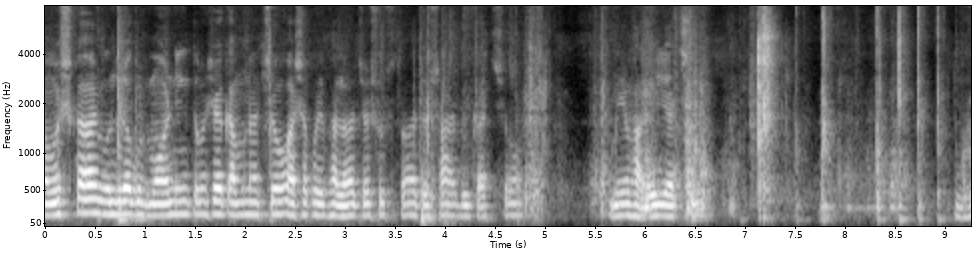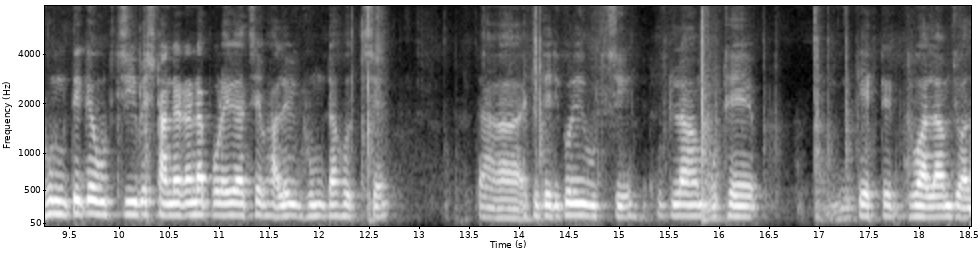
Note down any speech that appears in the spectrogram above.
নমস্কার বন্ধুরা গুড মর্নিং তোমার সবাই কেমন আছো? আশা করি ভালো আছো, সুস্থ আছো, স্বাভাবিক আছো। আমিও ভালোই আছি। ঘুম থেকে উঠছি, বেশ ঠান্ডা ঠান্ডা পড়ে গেছে, ভালোই ঘুমটা হচ্ছে। তা একটু দেরি করেই উঠছি। উঠলাম, উঠে গেট টেট ধোয়ালাম, জল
